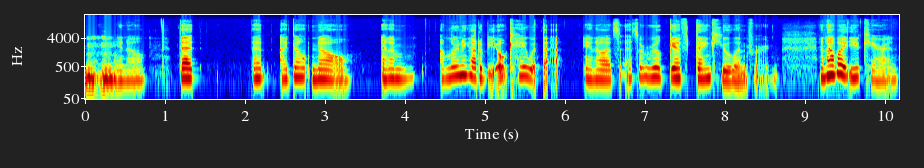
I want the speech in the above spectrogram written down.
Mm-hmm. You know, that that I don't know, and I'm I'm learning how to be okay with that. You know, it's it's a real gift. Thank you, Linford. And how about you, Karin?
